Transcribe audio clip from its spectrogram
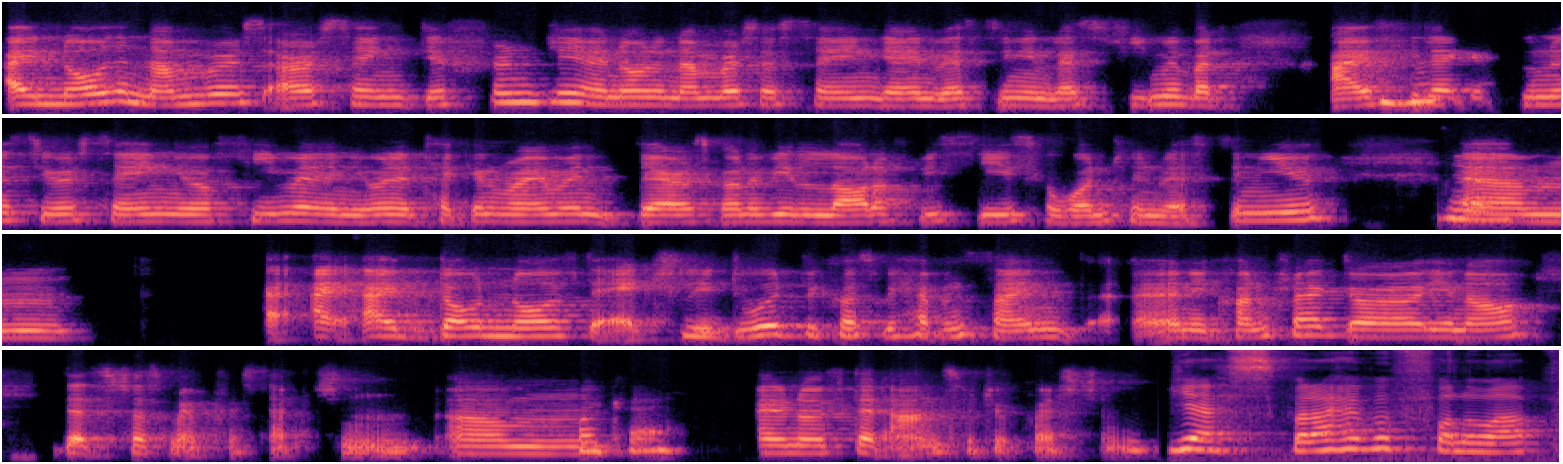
I know the numbers are saying differently. I know the numbers are saying they're investing in less female but i feel mm-hmm. like as soon as you're saying you're female and you're in a tech environment there's going to be a lot of vcs who want to invest in you. Yeah. um, I, I don't know if they actually do it because we haven't signed any contract or you know that's just my perception. Um, okay. I don't know if that answered your question. Yes but i have a follow-up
